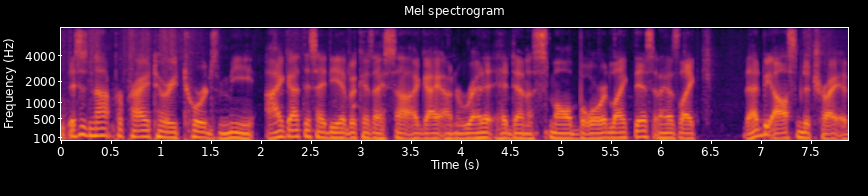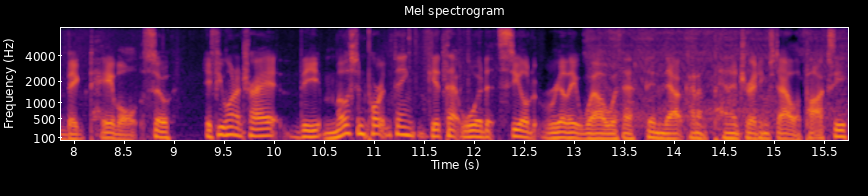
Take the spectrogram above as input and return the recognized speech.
this is not proprietary towards me. I got this idea because I saw a guy on Reddit had done a small board like this and I was like, that'd be awesome to try a big table. So if you want to try it, the most important thing, get that wood sealed really well with a thinned out kind of penetrating style epoxy.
